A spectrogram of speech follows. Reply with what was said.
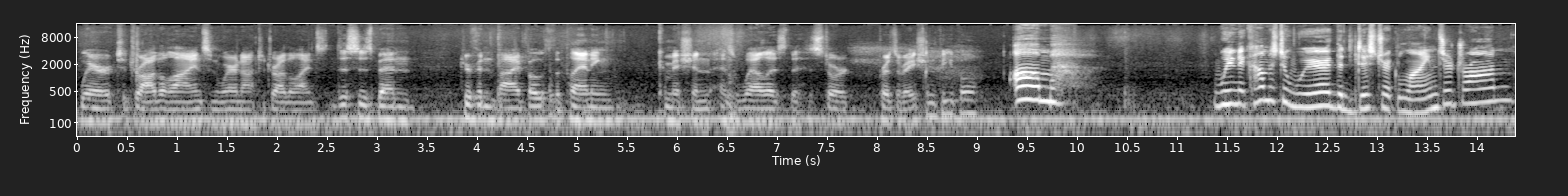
where to draw the lines and where not to draw the lines, this has been driven by both the planning commission as well as the historic preservation people? Um, when it comes to where the district lines are drawn,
